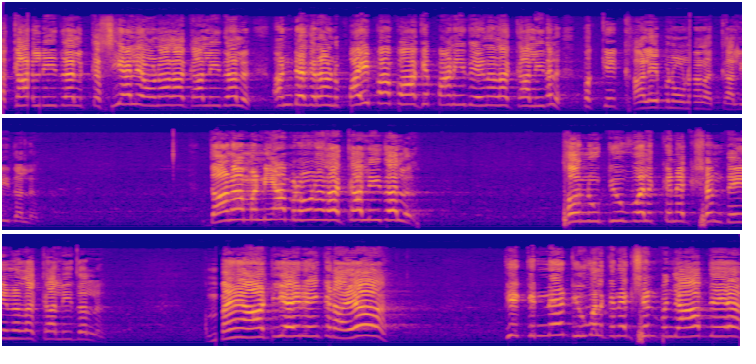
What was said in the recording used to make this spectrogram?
ਅਕਾਲੀ ਦਲ ਕਸੀਆਂ ਲਿਆਉਣ ਵਾਲਾ ਅਕਾਲੀ ਦਲ ਅੰਡਰਗਰਾਉਂਡ ਪਾਈਪਾਂ ਪਾ ਕੇ ਪਾਣੀ ਦੇਣ ਵਾਲਾ ਅਕਾਲੀ ਦਲ, ਪੱਕੇ ਖਾਲੇ ਬਣਾਉਣ ਵਾਲਾ ਅਕਾਲੀ ਦਲ। ਦਾਣਾ ਮੰਡੀਆਂ ਬਣਾਉਣ ਵਾਲਾ ਅਕਾਲੀ ਦਲ। ਤੁਹਾਨੂੰ ਟਿਊਬਵੈਲ ਕਨੈਕਸ਼ਨ ਦੇਣ ਵਾਲਾ ਅਕਾਲੀ ਦਲ। ਮੈਂ ਆਰਟੀਆਈ ਰੈਂਕ ਕਢਾਇਆ ਕਿ ਕਿੰਨੇ ਟਿਊਬਵੈਲ ਕਨੈਕਸ਼ਨ ਪੰਜਾਬ ਦੇ ਆ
